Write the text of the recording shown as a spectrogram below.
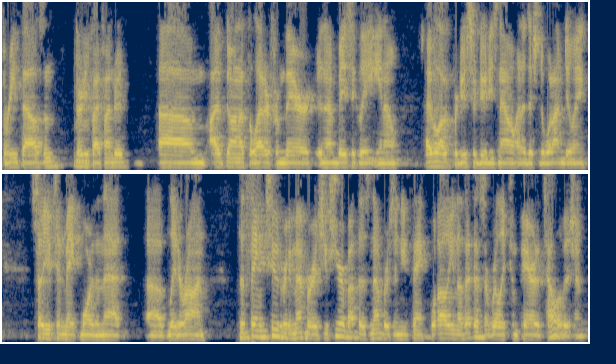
3000 3500 um, i've gone up the ladder from there and i'm basically you know i have a lot of producer duties now in addition to what i'm doing so you can make more than that uh, later on the thing too to remember is you hear about those numbers and you think well you know that doesn't really compare to television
